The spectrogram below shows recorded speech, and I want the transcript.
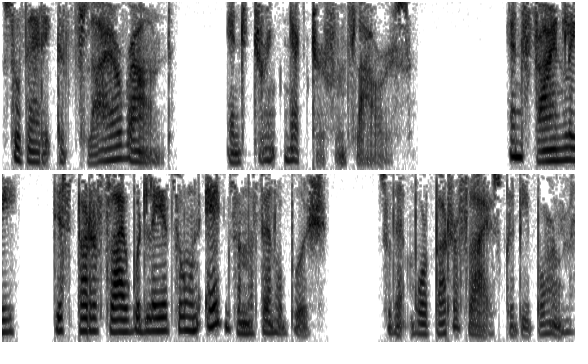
so that it could fly around and drink nectar from flowers. And finally, this butterfly would lay its own eggs on the fennel bush so that more butterflies could be born.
